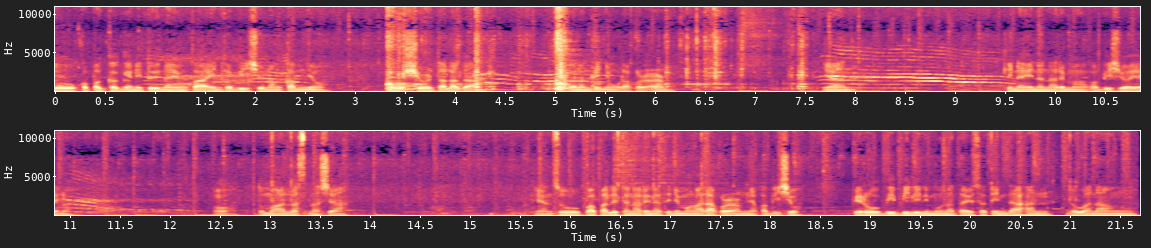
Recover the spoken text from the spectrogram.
So kapag ka ganito na yung kain kabisyo ng cam nyo, for sure talaga. Ganon din yung rocker arm. Yan. Kinainan na rin mga kabisyo ayan oh. Oh, tumalas na siya. Yan, so papalitan na rin natin yung mga rocker arm niya kabisyo. Pero bibili ni muna tayo sa tindahan gawa ng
